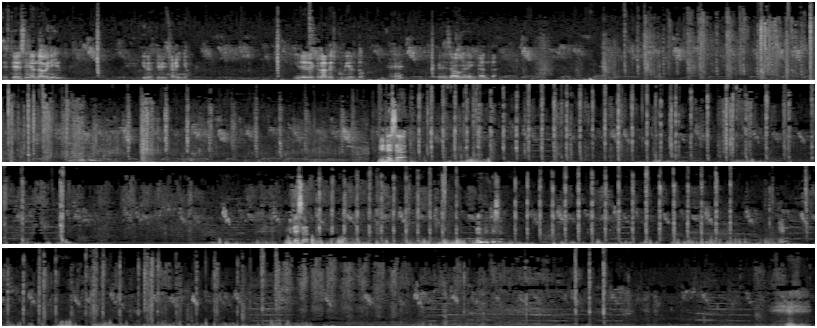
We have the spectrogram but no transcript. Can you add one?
estoy enseñando a venir y recibir cariño. Y desde que la ha descubierto, ¿eh? es algo que le encanta. Princesa. Princesa. Mümkünse. Mm-hmm.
